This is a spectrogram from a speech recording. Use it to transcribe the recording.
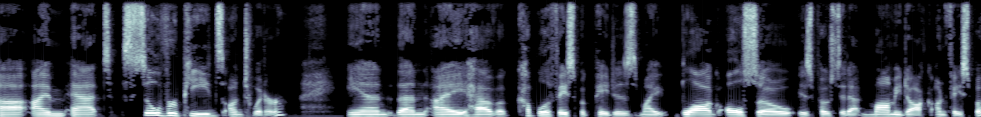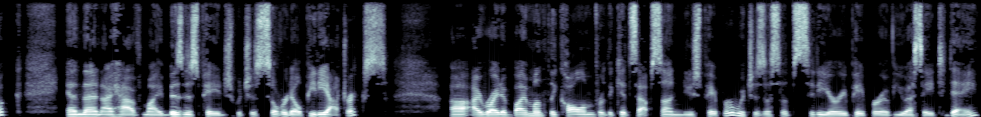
Uh, I'm at Silverpeds on Twitter. And then I have a couple of Facebook pages. My blog also is posted at Mommy Doc on Facebook. And then I have my business page, which is Silverdale Pediatrics. Uh, I write a bi monthly column for the Kitsap Sun newspaper, which is a subsidiary paper of USA Today.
